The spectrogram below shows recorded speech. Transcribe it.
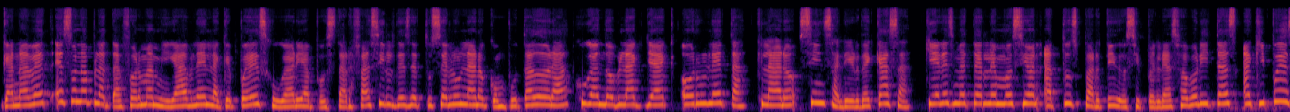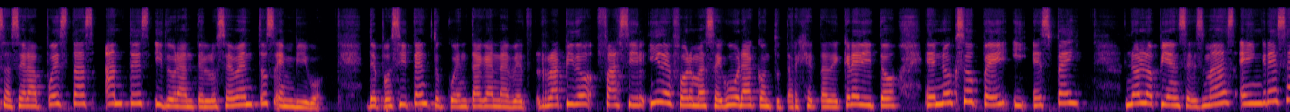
Ganabet es una plataforma amigable en la que puedes jugar y apostar fácil desde tu celular o computadora jugando blackjack o ruleta, claro, sin salir de casa. ¿Quieres meterle emoción a tus partidos y peleas favoritas? Aquí puedes hacer apuestas antes y durante los eventos en vivo. Deposita en tu cuenta Ganabet rápido, fácil y de forma segura con tu tarjeta de crédito en OxoPay y SPay. No lo pienses más e ingresa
